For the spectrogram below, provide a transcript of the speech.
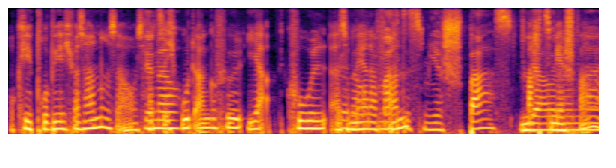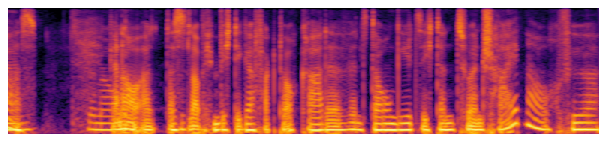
Okay, probiere ich was anderes aus. Genau. Hat sich gut angefühlt? Ja, cool. Also genau. mehr davon. Macht es mir Spaß? Macht es ja mir Spaß? Nein. Genau. genau, also das ist, glaube ich, ein wichtiger Faktor, auch gerade wenn es darum geht, sich dann zu entscheiden, auch für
